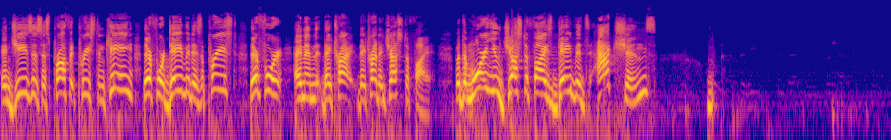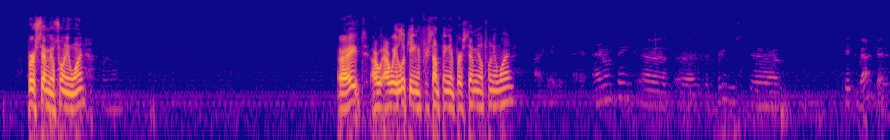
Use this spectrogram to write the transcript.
and Jesus is prophet, priest, and king. Therefore, David is a priest. Therefore, and then they try, they try to justify it. But the more you justify David's actions, 1 Samuel 21. All right. Are, are we looking for something in 1 Samuel 21? I, I don't think uh, uh, the priest uh, kicked back at it.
